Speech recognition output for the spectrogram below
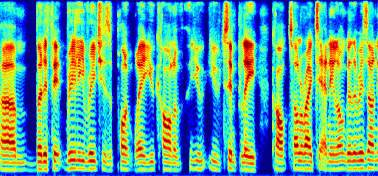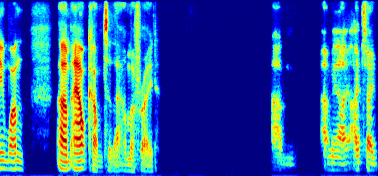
Um, but if it really reaches a point where you can't, you you simply can't tolerate it any longer, there is only one um, outcome to that. I'm afraid. Um, I mean, I, I, take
